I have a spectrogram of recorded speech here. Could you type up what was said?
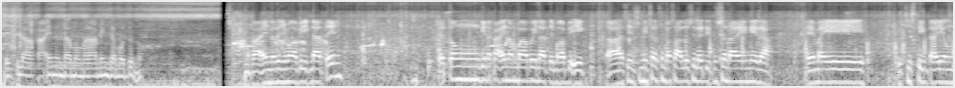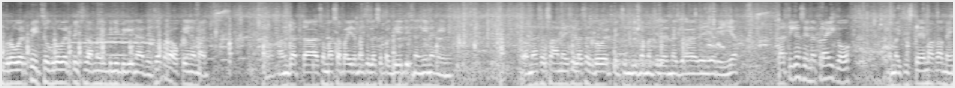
Doon sila kakain ng damo. Maraming damo doon. Oh. Makain na rin yung mga biik natin. Itong kinakain ng baboy natin, mga biik. ah, since minsan sumasalo sila dito sa nanay nila, eh may existing tayong grower feed. So grower feeds lamang yung binibigay natin. So para okay naman. Oh, hanggat ah, sumasabay naman sila sa pagdidi ng inahin. So, nasasanay sila sa grower feeds, hindi naman sila nag-diarrhea. Dati kasi na-try ko, may sistema kami,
